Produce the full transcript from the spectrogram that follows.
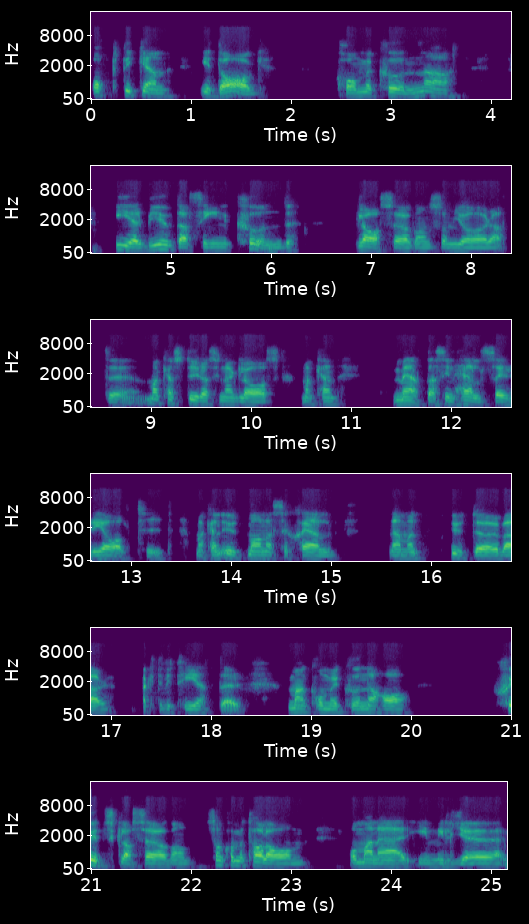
optiken idag kommer kunna erbjuda sin kund glasögon som gör att eh, man kan styra sina glas, man kan mäta sin hälsa i realtid, man kan utmana sig själv när man utövar aktiviteter. Man kommer kunna ha skyddsglasögon som kommer tala om om man är i miljöer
